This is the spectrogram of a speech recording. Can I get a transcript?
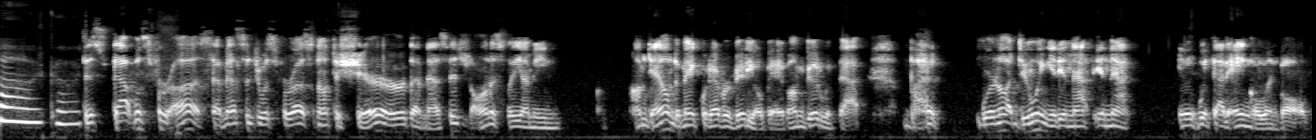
Oh God. This that was for us. That message was for us, not to share that message. Honestly, I mean, I'm down to make whatever video, babe. I'm good with that. But we're not doing it in that in that in, with that angle involved.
